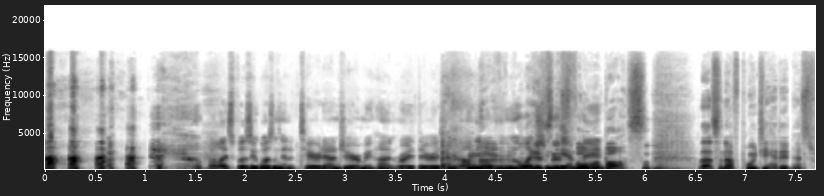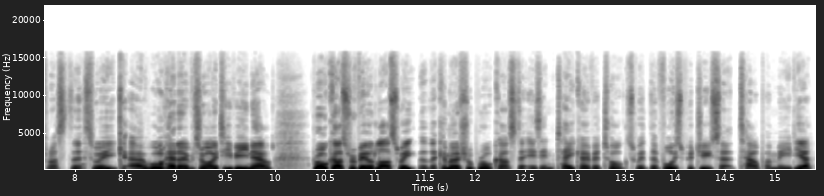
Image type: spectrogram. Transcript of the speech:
well, I suppose he wasn't going to tear down Jeremy Hunt right there as, you know, on the eve of an election his, his campaign. former boss. That's enough pointy headedness for us this week. Uh, we'll head over to ITV now. Broadcast revealed last week that the commercial broadcaster is in takeover talks with the voice producer Talpa Media.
